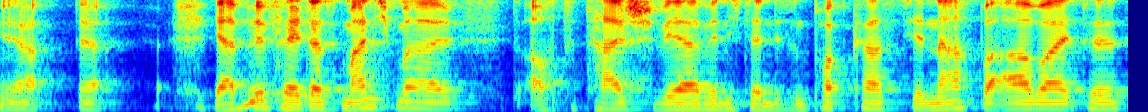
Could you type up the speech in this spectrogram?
ja, ja. Ja, mir fällt das manchmal auch total schwer, wenn ich dann diesen Podcast hier nachbearbeite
